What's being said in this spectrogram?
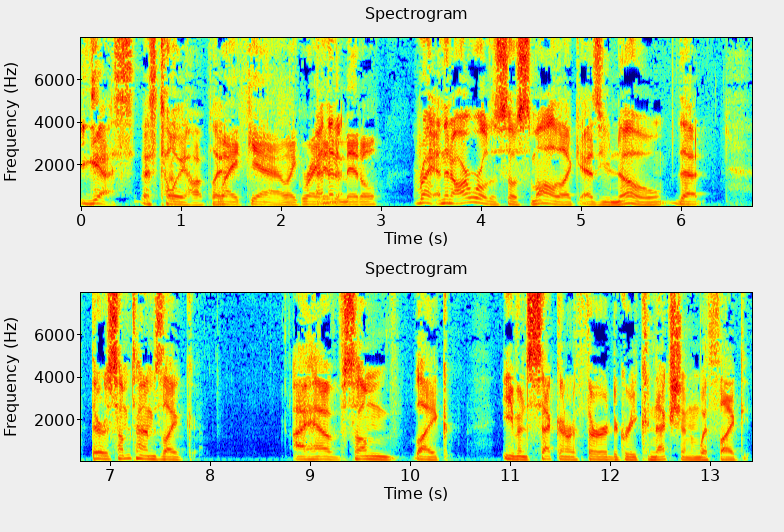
Yes, that's totally how it play. it. Like, yeah, like right And in then the middle. Right, and then our world is so small, like as you know, that there's sometimes like I have some like even second or third degree connection with like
